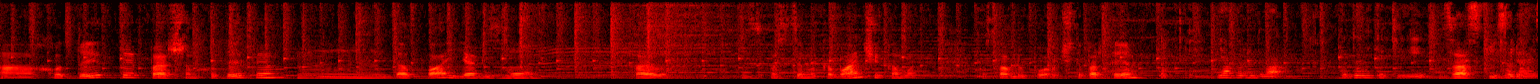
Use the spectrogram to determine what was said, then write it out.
а, ходити, першим ходити. М, Давай я візьму з ось цими кабанчиками, поставлю поруч. Тепер ти я беру два. Один такий за скільки? за 10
